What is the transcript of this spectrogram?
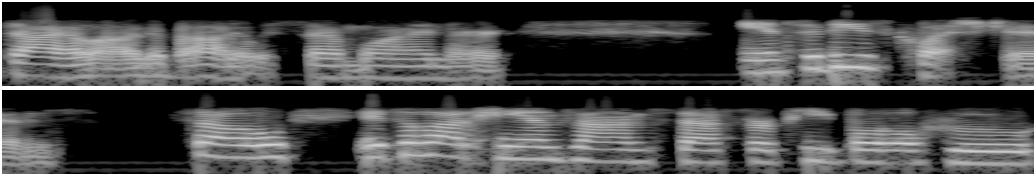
dialogue about it with someone, or answer these questions. So it's a lot of hands-on stuff for people who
